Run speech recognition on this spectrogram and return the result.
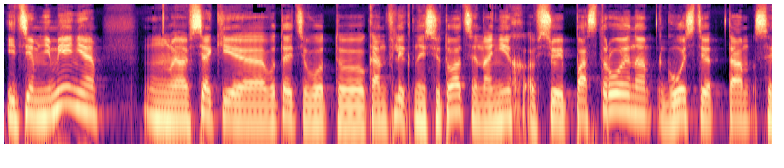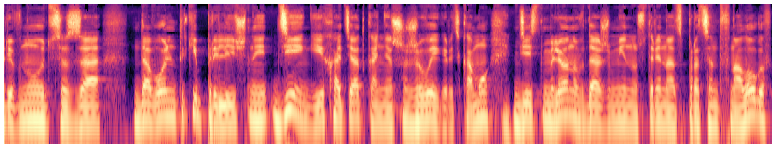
и тем не менее Э, всякие вот эти вот э, конфликтные ситуации, на них все и построено. Гости там соревнуются за довольно-таки приличные деньги и хотят, конечно же, выиграть. Кому 10 миллионов, даже минус 13% налогов,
